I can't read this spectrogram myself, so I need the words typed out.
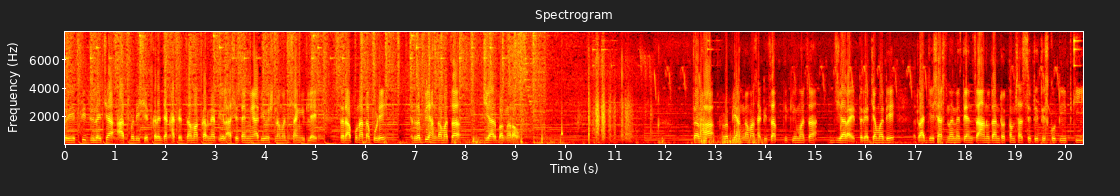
तो एकतीस जुलैच्या आतमध्ये शेतकऱ्यांच्या खात्यात जमा करण्यात येईल असे त्यांनी अधिवेशनामध्ये सांगितले आहे. तर आपण आता पुढे रब्बी हंगामाचा जी आर बघणार आहोत. तर हा रब्बी हंगामासाठीचा पीक विमाचा जी आर आहे. तर याच्यामध्ये राज्य शासनाने त्यांचा अनुदान रक्कम सातशे तेहतीस कोटी इतकी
